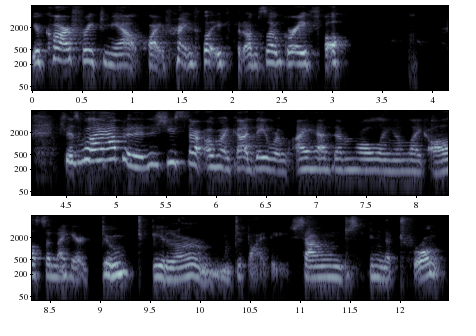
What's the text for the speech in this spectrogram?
your car freaked me out, quite frankly, but I'm so grateful. She says, What happened? And she start, oh my God, they were, I had them rolling. I'm like, all of a sudden I hear, Don't be alarmed by the sounds in the trunk.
